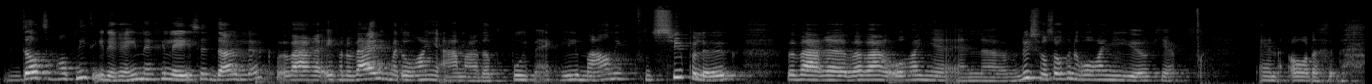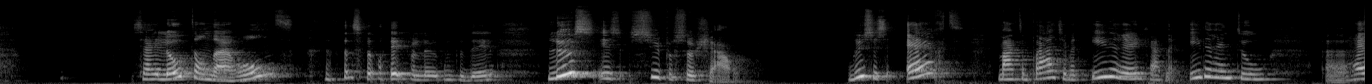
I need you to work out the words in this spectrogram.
dat had niet iedereen gelezen, duidelijk. We waren een van de weinigen met oranje aan, maar dat boeit me echt helemaal niet. Ik vond het super leuk. We waren, we waren oranje en uh, Luus was ook in een oranje jurkje. En oh, de, zij loopt dan daar rond. dat is wel even leuk om te delen. Luus is super sociaal. Luus is echt, maakt een praatje met iedereen, gaat naar iedereen toe. Uh,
